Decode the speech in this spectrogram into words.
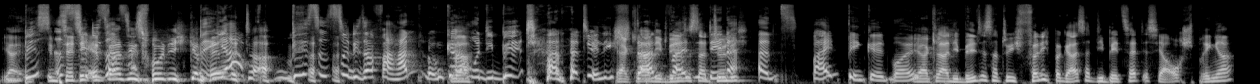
Ja, bis im es zu ZDF dieser werden sie es wohl nicht gemeldet ja, haben. bis es zu dieser Verhandlung kam Ja. und die Bild da natürlich Ja, klar, stand, die Bild weil ist sie denen natürlich- ans Bein pinkeln wollen. Ja, klar, die Bild ist natürlich völlig begeistert. Die BZ ist ja auch Springer.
